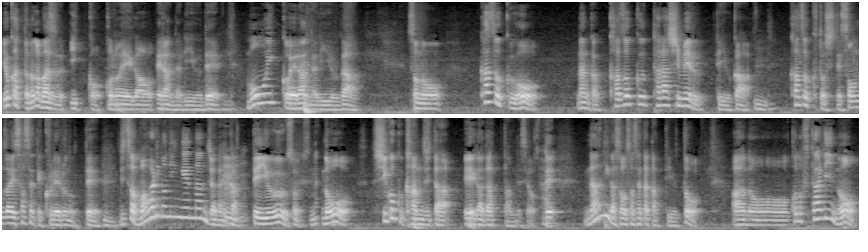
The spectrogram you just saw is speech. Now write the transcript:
良かったのがまず1個この映画を選んだ理由で、もう1個選んだ理由がその家族をなんか家族たらしめるっていうかうん家族として存在させてくれるのってうん。実は周りの人間なんじゃないかっていうそうですね。のをすごく感じた映画だったんですよ。はい。で何がそうさせたかっていうと、あのーこの2人の、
